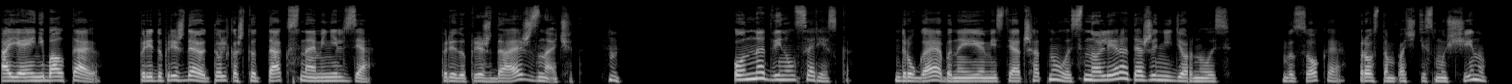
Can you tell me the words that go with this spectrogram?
А я и не болтаю. Предупреждаю только, что так с нами нельзя. Предупреждаешь, значит? Он надвинулся резко. Другая бы на ее месте отшатнулась, но Лера даже не дернулась. Высокая, ростом почти с мужчину,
